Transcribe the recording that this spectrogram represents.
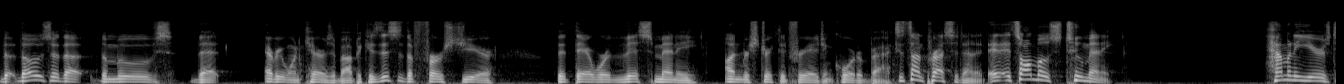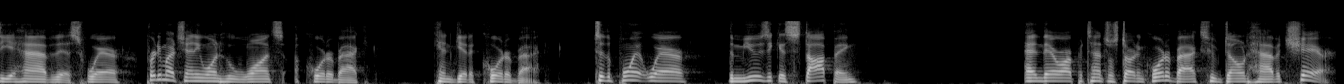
Those are the, the moves that everyone cares about because this is the first year that there were this many unrestricted free agent quarterbacks. It's unprecedented. It's almost too many. How many years do you have this where pretty much anyone who wants a quarterback can get a quarterback to the point where the music is stopping and there are potential starting quarterbacks who don't have a chair?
